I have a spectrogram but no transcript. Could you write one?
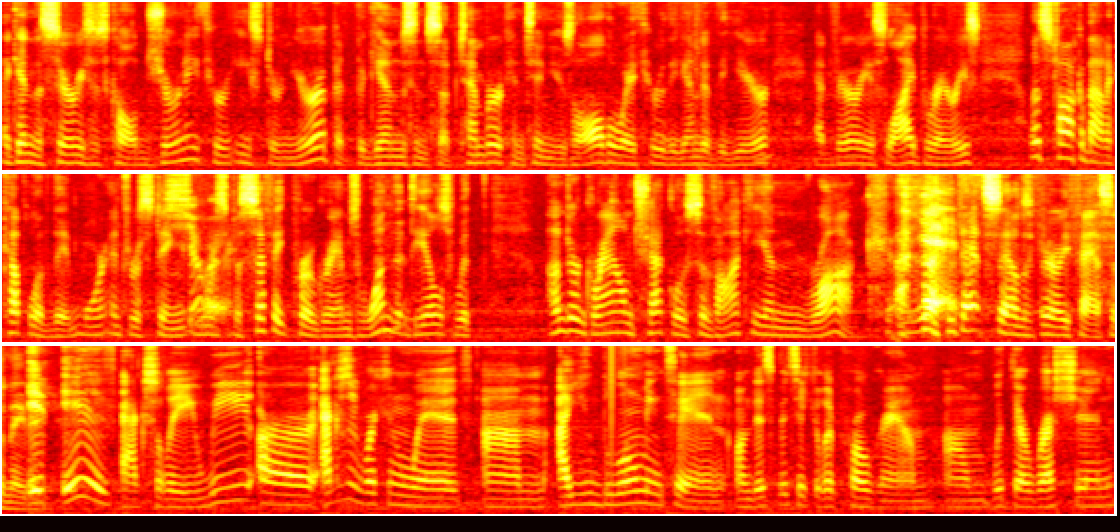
Again, the series is called Journey Through Eastern Europe. It begins in September, continues all the way through the end of the year at various libraries. Let's talk about a couple of the more interesting, more Sure. Mm-hmm. specific programs. One that deals with underground Czechoslovakian rock. Yes. that sounds very fascinating. It is actually. We are actually working with um, IU Bloomington on this particular program um, with their Russian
